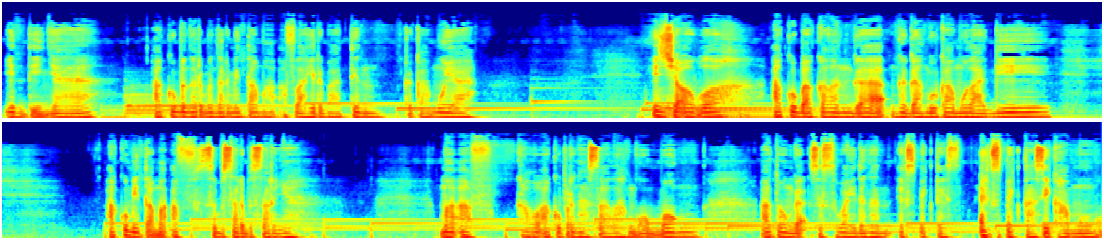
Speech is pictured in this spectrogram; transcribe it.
Intinya, aku benar-benar minta maaf lahir batin ke kamu ya. Insya Allah, aku bakalan gak ngeganggu kamu lagi Aku minta maaf sebesar-besarnya. Maaf kalau aku pernah salah ngomong atau nggak sesuai dengan ekspektasi, ekspektasi kamu.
